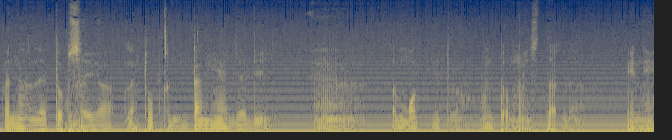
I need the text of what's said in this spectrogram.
Karena laptop saya laptop kentang ya jadi eh, lemot gitu untuk menginstal ini.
